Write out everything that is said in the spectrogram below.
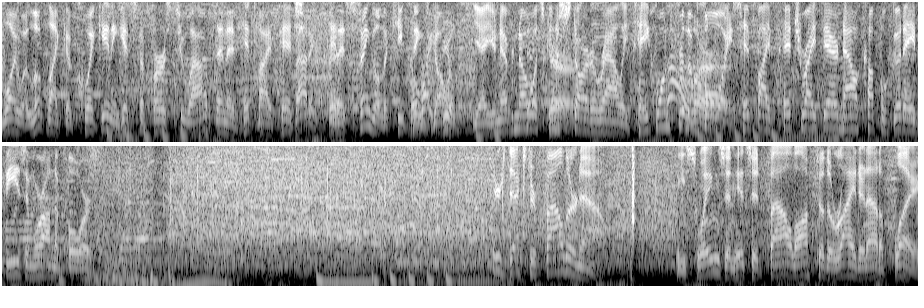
Boy, what looked like a quick inning gets the first two out, then it hit by pitch and a single to keep things going. Yeah, you never know what's going to start a rally. Take one for the boys. Hit by pitch right there. Now a couple good ABs, and we're on the board. Here's Dexter Fowler now. He swings and hits it foul off to the right and out of play.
